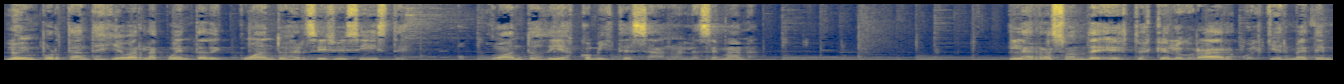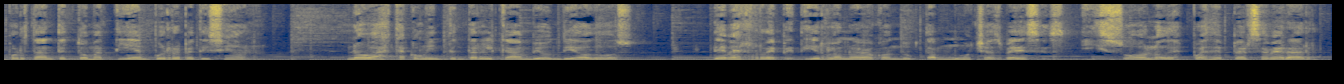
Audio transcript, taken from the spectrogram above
lo importante es llevar la cuenta de cuánto ejercicio hiciste o cuántos días comiste sano en la semana. La razón de esto es que lograr cualquier meta importante toma tiempo y repetición. No basta con intentar el cambio un día o dos. Debes repetir la nueva conducta muchas veces y solo después de perseverar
